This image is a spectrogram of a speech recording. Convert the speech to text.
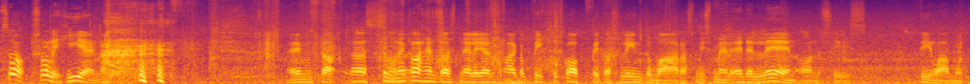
se, se oli hieno. Ei, mutta äh, semmoinen 12 neljän aika pikku koppi tuossa Lintuvaaras, missä meillä edelleen on siis tila, mutta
